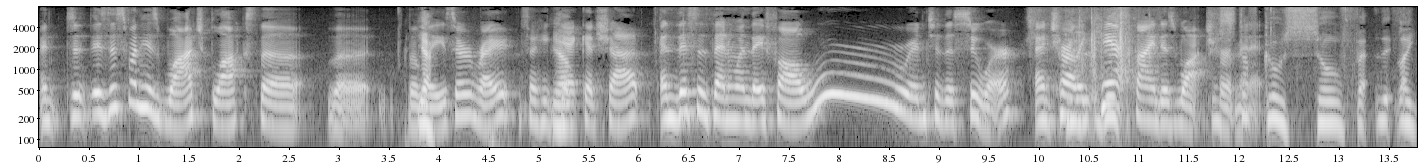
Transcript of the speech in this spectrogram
And is this when his watch blocks the the the Yeah. laser, right? So he Yep. can't get shot. And this is then when they fall woo into the sewer, and Charlie can't find his watch for a stuff minute. goes so fast. Like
